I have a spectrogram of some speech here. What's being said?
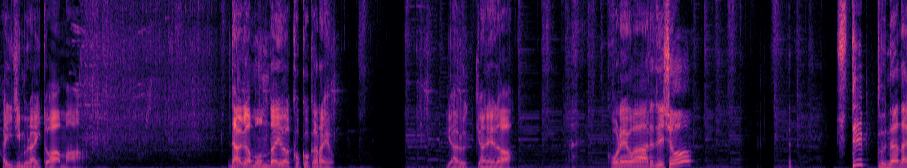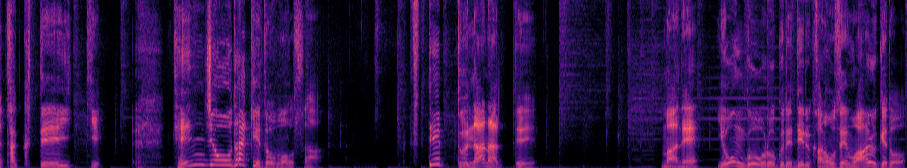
はい、ジムライトアーマー。だが問題はここからよ。やるっきゃねえだ。これはあれでしょ？ステップ7確定一機。天井だけどもさ、ステップ7って、まあね、4、5、6で出る可能性もあるけど、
